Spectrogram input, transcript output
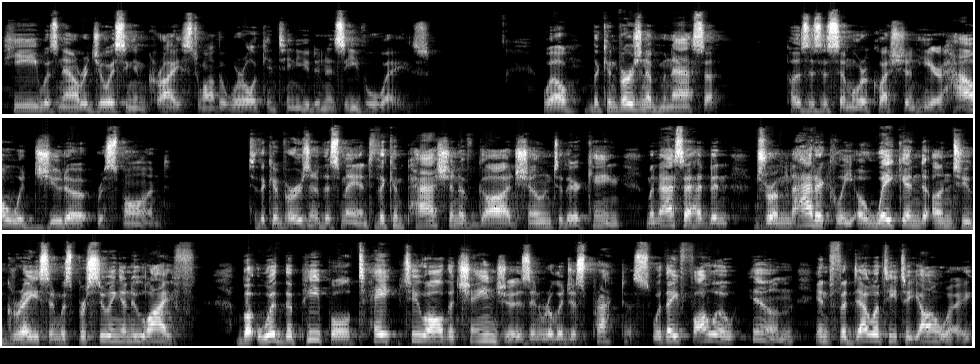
He was now rejoicing in Christ while the world continued in its evil ways. Well, the conversion of Manasseh poses a similar question here. How would Judah respond to the conversion of this man, to the compassion of God shown to their king? Manasseh had been dramatically awakened unto grace and was pursuing a new life. But would the people take to all the changes in religious practice? Would they follow him in fidelity to Yahweh?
